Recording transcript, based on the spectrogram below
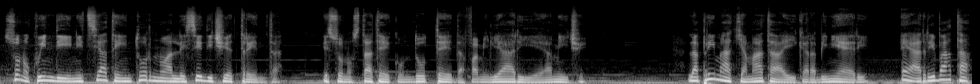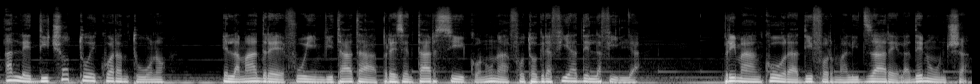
sono quindi iniziate intorno alle 16.30 e sono state condotte da familiari e amici. La prima chiamata ai carabinieri è arrivata alle 18.41 e la madre fu invitata a presentarsi con una fotografia della figlia. Prima ancora di formalizzare la denuncia,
